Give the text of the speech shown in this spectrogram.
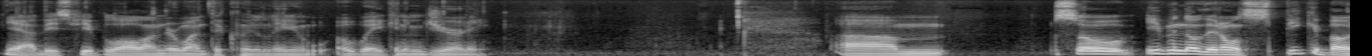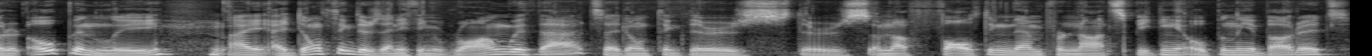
Yeah, these people all underwent the Kundalini awakening journey. Um, so even though they don't speak about it openly, I, I don't think there's anything wrong with that. I don't think there's there's I'm not faulting them for not speaking openly about it.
